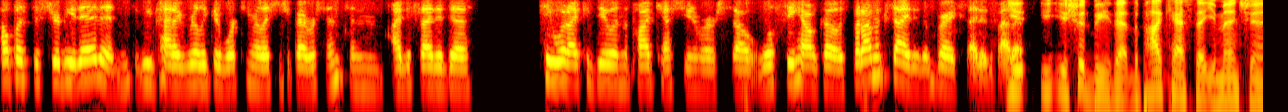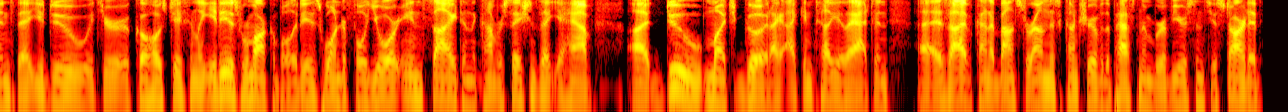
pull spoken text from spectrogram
help us distribute it. And we've had a really good working relationship ever since. And I decided to see what I could do in the podcast universe. So we'll see how it goes. But I'm excited. I'm very excited about you, it. You should be. That the podcast that you mentioned that you do with your co-host Jason Lee, it is remarkable. It is wonderful. Your insight and the conversations that you have uh, do much good. I, I, can tell you that. And uh, as I've kind of bounced around this country over the past number of years since you started,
